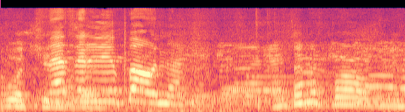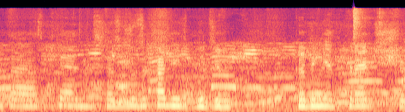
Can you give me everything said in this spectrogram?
Вот через. Наталья Павловна. Наталья Павловна, да. Сейчас уже заходить будем в кабинет к врачу.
